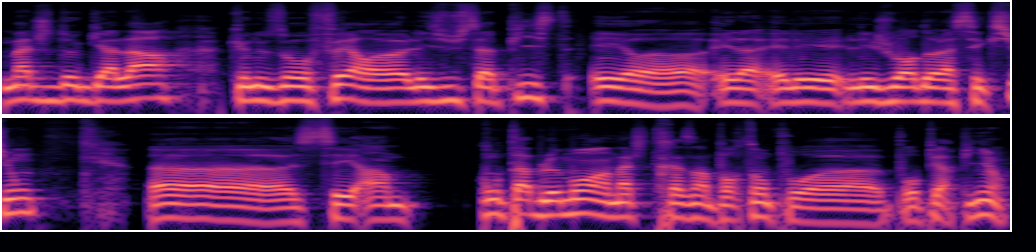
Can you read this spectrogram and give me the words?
match de gala que nous ont offert euh, les USAPistes et, euh, et, les, joueurs de la section, c'est un comptablement un match très important pour, pour Perpignan.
